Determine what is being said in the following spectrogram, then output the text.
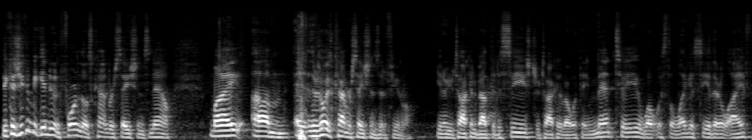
Because you can begin to inform those conversations now. My um, and there's always conversations at a funeral. You know, you're talking about the deceased, you're talking about what they meant to you, what was the legacy of their life.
